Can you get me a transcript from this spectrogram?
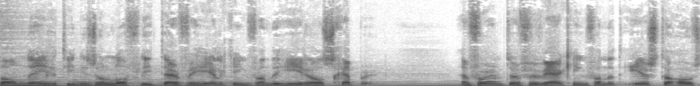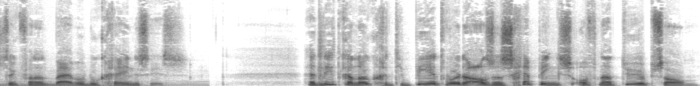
Psalm 19 is een loflied ter verheerlijking van de Heer als schepper en vormt een verwerking van het eerste hoofdstuk van het Bijbelboek Genesis. Het lied kan ook getypeerd worden als een scheppings- of natuurpsalm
